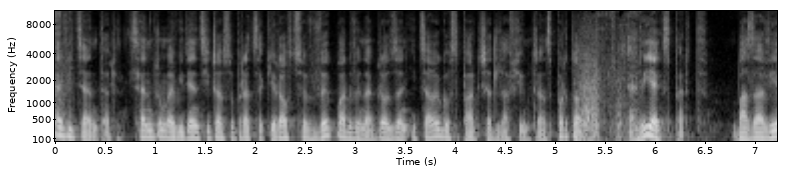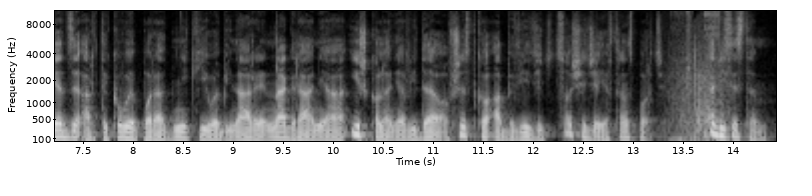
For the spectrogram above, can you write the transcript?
Ewicenter, Centrum Ewidencji Czasu Pracy Kierowców, wypłat wynagrodzeń i całego wsparcia dla firm transportowych. Ewi Expert. Baza wiedzy, artykuły, poradniki, webinary, nagrania i szkolenia wideo. Wszystko, aby wiedzieć, co się dzieje w transporcie. Ewi System.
